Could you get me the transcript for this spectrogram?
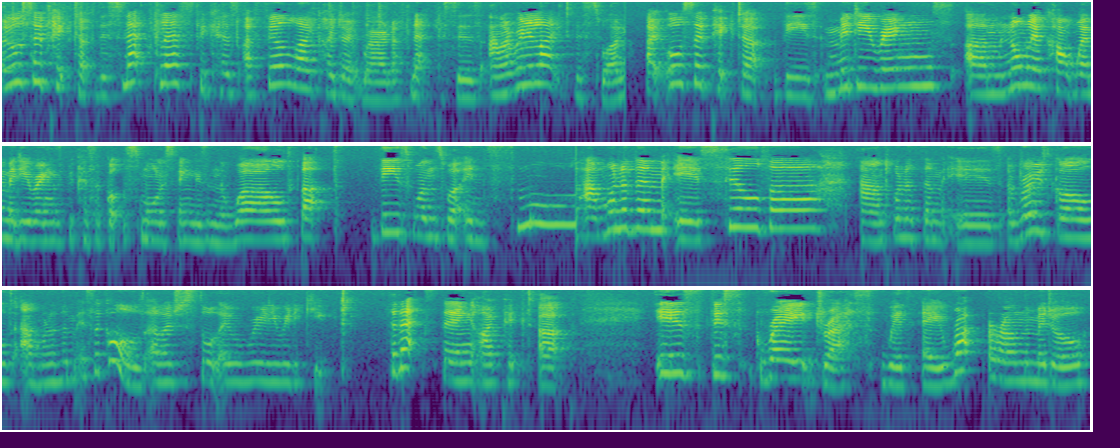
I also picked up this necklace because I feel like I don't wear enough necklaces and I really liked this one. Also picked up these midi rings. Um, normally I can't wear midi rings because I've got the smallest fingers in the world, but these ones were in small and one of them is silver and one of them is a rose gold and one of them is a gold and I just thought they were really really cute. The next thing I picked up is this grey dress with a wrap around the middle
